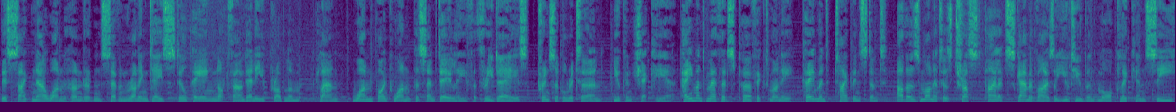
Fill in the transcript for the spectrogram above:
this site now 107 running days still paying not found any problem, plan, 1.1% daily for 3 days, principal return, you can check here. Payment methods perfect money, payment type instant, others monitors Trust Pilot scam advisor YouTube and more. Click and see.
